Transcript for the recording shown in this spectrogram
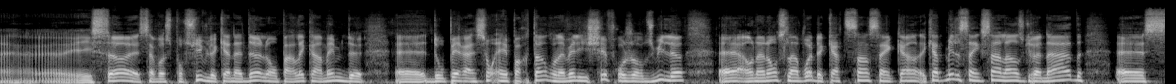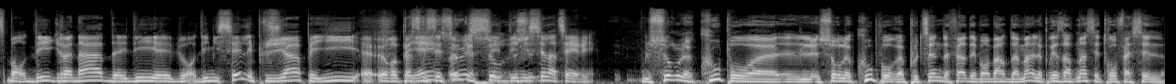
Euh, et ça, ça va se poursuivre. Le Canada, là, on parlait quand même de euh, d'opérations importantes. On avait les chiffres aujourd'hui. Là, euh, on annonce l'envoi de 450, 4500 lance-grenades, bon, des grenades, des, des missiles et plusieurs pays européens. C'est sûr que c'est des missiles antiaériens sur le coup pour euh, sur le coup pour Poutine de faire des bombardements, le présentement c'est trop facile.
